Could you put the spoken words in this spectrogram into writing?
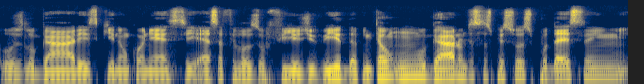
os lugares, que não conhece essa filosofia de vida. Então, um lugar onde essas pessoas pudessem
